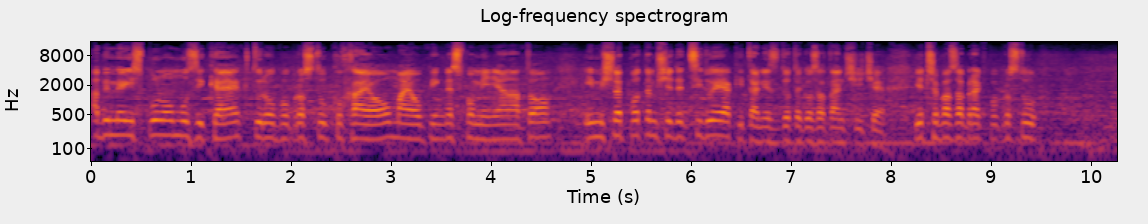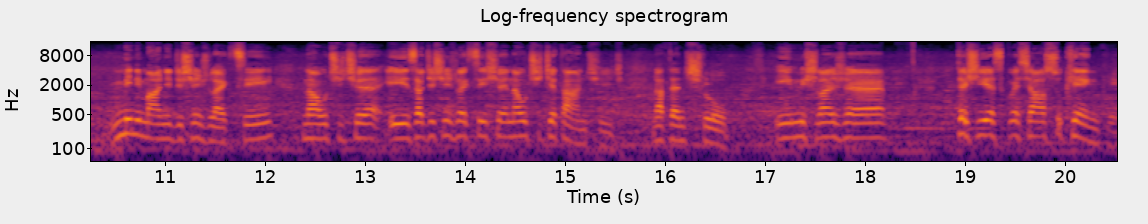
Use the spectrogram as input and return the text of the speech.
aby mieli wspólną muzykę, którą po prostu kochają, mają piękne wspomnienia na to i myślę potem się decyduje, jaki taniec do tego zatańczycie. Je trzeba zabrać po prostu minimalnie 10 lekcji, nauczyć się i za 10 lekcji się nauczycie tańczyć na ten ślub. I myślę, że też jest kwestia sukienki.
